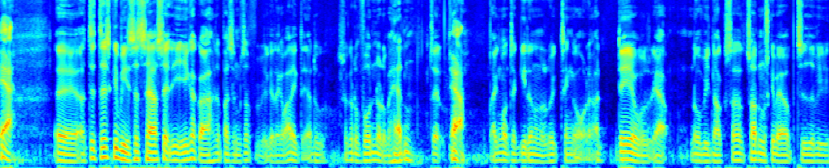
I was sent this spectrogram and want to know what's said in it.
Ja. Øh, og det, det skal vi så tage os selv i ikke at gøre. Så bare sige, så der kan bare ligge der, du, så kan du få den, når du vil have den selv. Ja. Der er ingen grund til at give dig, når du ikke tænker over det. Og det er jo, ja, når vi nok, så, så er det måske været på tide, at vi...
